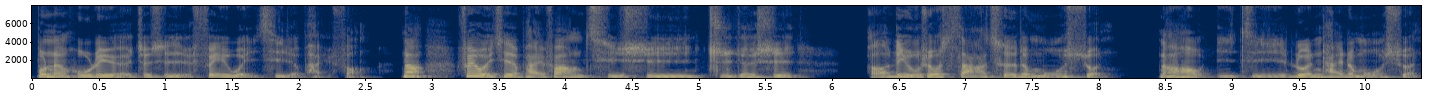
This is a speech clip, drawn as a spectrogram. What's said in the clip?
不能忽略的就是非尾气的排放。那非尾气的排放其实指的是，呃，例如说刹车的磨损，然后以及轮胎的磨损，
